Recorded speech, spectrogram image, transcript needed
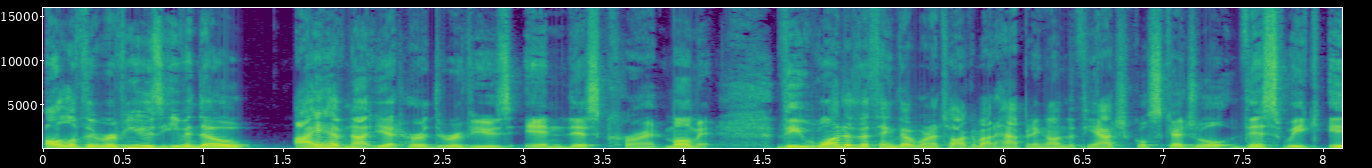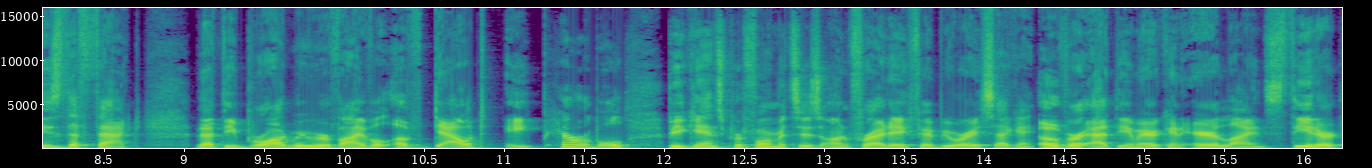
all of the reviews, even though I have not yet heard the reviews in this current moment. The one other thing that I want to talk about happening on the theatrical schedule this week is the fact that the Broadway revival of Doubt, a Parable, begins performances on Friday, February 2nd over at the American Airlines Theater.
